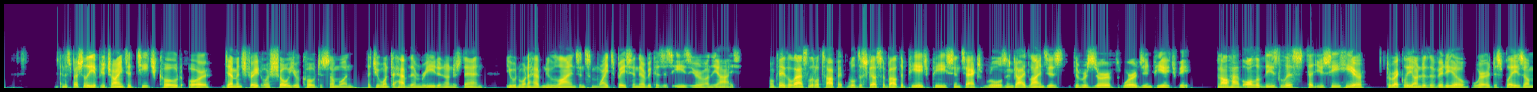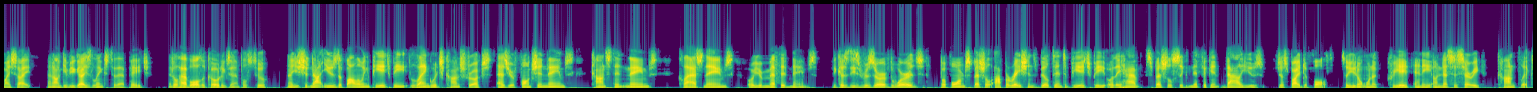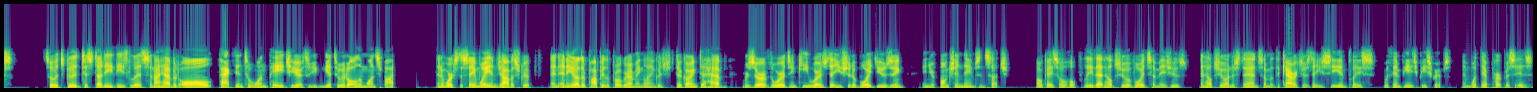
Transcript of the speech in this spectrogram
And especially if you're trying to teach code or demonstrate or show your code to someone that you want to have them read and understand, you would want to have new lines and some white space in there because it's easier on the eyes. Okay, the last little topic we'll discuss about the PHP syntax rules and guidelines is the reserved words in PHP. And I'll have all of these lists that you see here directly under the video where it displays on my site and I'll give you guys links to that page. It'll have all the code examples too. Now you should not use the following PHP language constructs as your function names, constant names, class names, or your method names because these reserved words perform special operations built into PHP or they have special significant values just by default. So you don't want to create any unnecessary conflicts. So it's good to study these lists. And I have it all packed into one page here so you can get to it all in one spot. And it works the same way in JavaScript and any other popular programming language. They're going to have reserved words and keywords that you should avoid using in your function names and such. Okay, so hopefully that helps you avoid some issues. and helps you understand some of the characters that you see in place within PHP scripts and what their purpose is.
